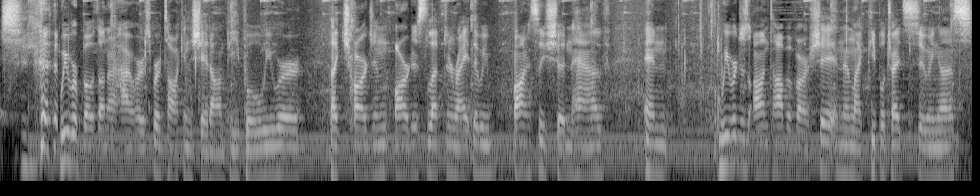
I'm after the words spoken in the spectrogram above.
Bitch. We were both on our high horse. We're talking shit on people. We were like charging artists left and right that we honestly shouldn't have. And we were just on top of our shit and then like people tried suing us.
